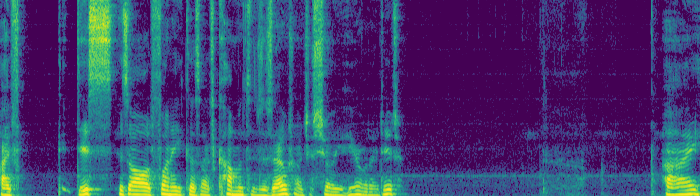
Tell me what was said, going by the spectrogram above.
I've this is all funny because I've commented this out. I'll just show you here what I did. I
